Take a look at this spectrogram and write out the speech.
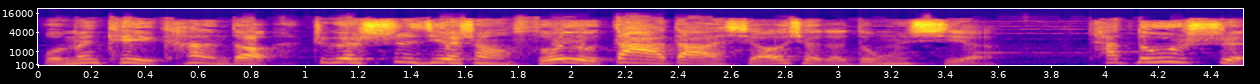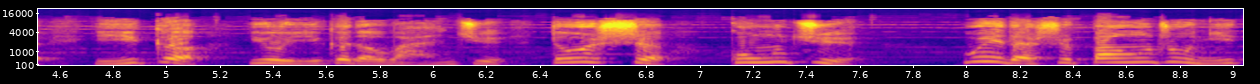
我们可以看到，这个世界上所有大大小小的东西，它都是一个又一个的玩具，都是工具。为的是帮助你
